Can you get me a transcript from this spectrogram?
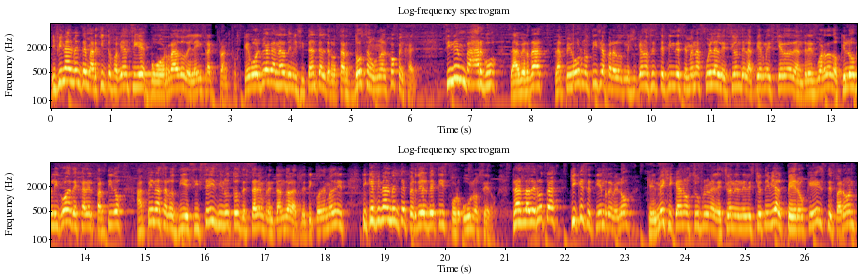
Y finalmente, Marquito Fabián sigue borrado del Eintracht Frankfurt, que volvió a ganar de visitante al derrotar 2 a 1 al Hoffenheim. Sin embargo, la verdad, la peor noticia para los mexicanos este fin de semana fue la lesión de la pierna izquierda de Andrés Guardado, que lo obligó a dejar el partido apenas a los 16 minutos de estar enfrentando al Atlético de Madrid y que finalmente perdió el Betis por 1-0. Tras la derrota, Quique Setién reveló que el mexicano sufre una lesión en el isquiotibial, pero que este parón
